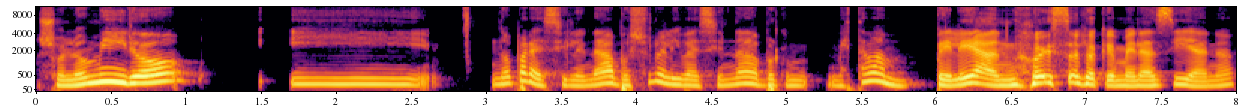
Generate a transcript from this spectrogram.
Yo lo miro y no para decirle nada, pues yo no le iba a decir nada, porque me estaban peleando, eso es lo que me nacía, ¿no?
